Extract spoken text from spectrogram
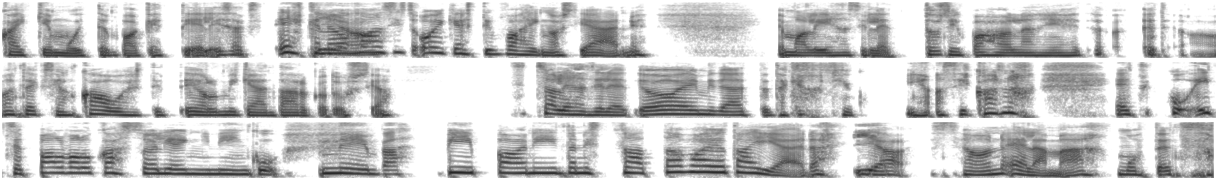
kaikkien muiden pakettien lisäksi. Ehkä ne on Joo. vaan siis oikeasti vahingossa jäänyt. Ja mä olin ihan silleen, tosi pahoillani, että, että anteeksi ihan kauheasti, että ei ollut mikään tarkoitus. Ja sitten se oli ihan silleen, että joo, ei mitään, että tätäkin on niinku ihan sikana. Että kun itse palvelukassoilla jengi niinku Niinpä. piippaa niitä, niin saattaa vaan jotain jäädä. Jep. Ja se on elämää. Mutta se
